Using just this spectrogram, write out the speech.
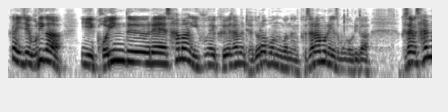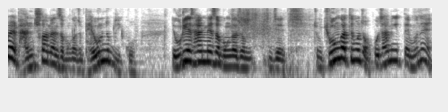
그러니까 이제 우리가 이 거인들의 사망 이후에 그의 삶을 되돌아보는 거는 그 사람으로 인해서 뭔가 우리가 그 사람의 삶을 반추하면서 뭔가 좀 배우는 점도 있고 우리의 삶에서 뭔가 좀 이제 좀 교훈 같은 걸 좀 얻고자 함이기 때문에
